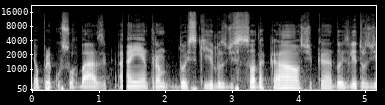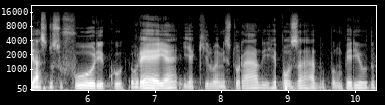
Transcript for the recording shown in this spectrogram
é o precursor básico. Aí entram 2 quilos de soda cáustica, 2 litros de ácido sulfúrico, ureia, e aquilo é misturado e repousado por um período.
